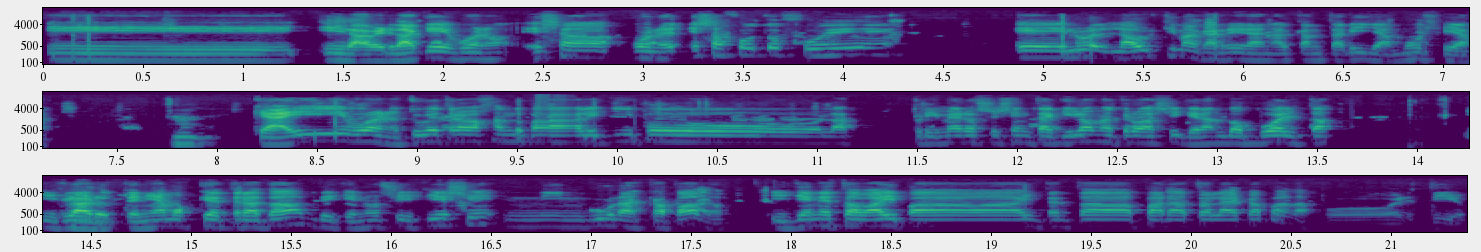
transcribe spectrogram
Y, la verdad que, bueno, esa, bueno, esa foto fue eh, la última carrera en Alcantarilla, Murcia. Que ahí, bueno, estuve trabajando para el equipo las primeros 60 kilómetros, así que eran dos vueltas. Y claro, mm. teníamos que tratar de que no se hiciese ninguna escapada. ¿Y quién estaba ahí para intentar parar todas las escapadas? Pues el tío.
